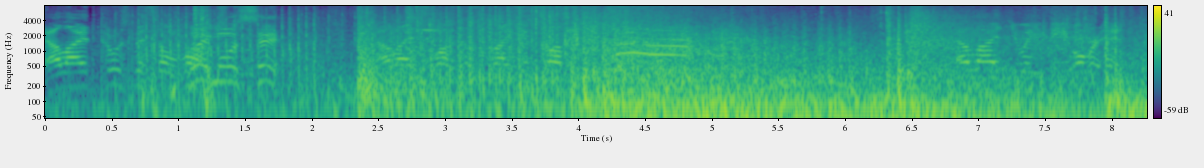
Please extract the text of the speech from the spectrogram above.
Allied cruise missile launched. Claymore set! Allied cluster strike incoming. Ah! Allied UAV overhead.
